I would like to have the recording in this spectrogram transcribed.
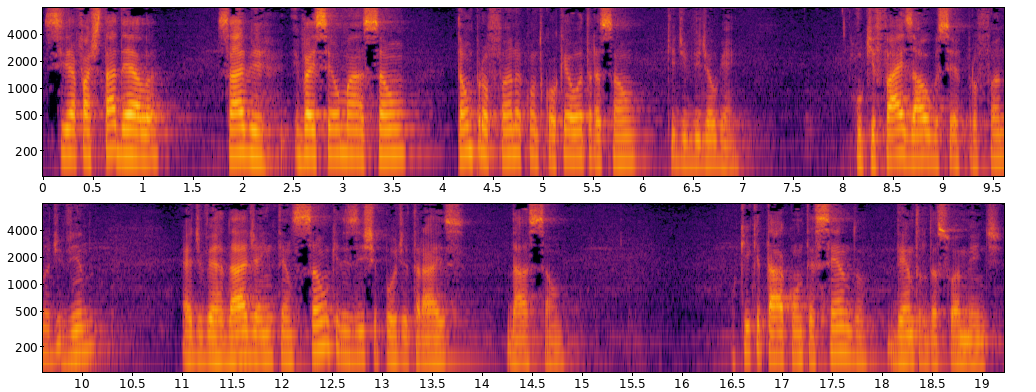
se afastar dela, sabe? E vai ser uma ação tão profana quanto qualquer outra ação que divide alguém. O que faz algo ser profano divino é de verdade a intenção que existe por detrás da ação. O que está acontecendo dentro da sua mente?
